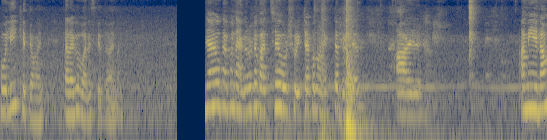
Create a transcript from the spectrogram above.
হলেই খেতে হয়। তার আগে ওয়ারেস খেতে হয় না। যাই হোক, এখন এগারোটা বাজছে, ওর শরীরটা এখন অনেকটা বেটার আর আমি এলাম,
